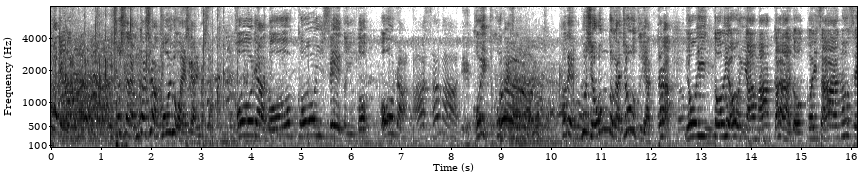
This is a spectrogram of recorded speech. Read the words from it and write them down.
まで来いそしたら昔はこういうお囃子がありました。こりゃどうこいせというとほら朝まで来いとこう返す。ほんでもし温度が上手やったら「よいとよ山かどこいさのせ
